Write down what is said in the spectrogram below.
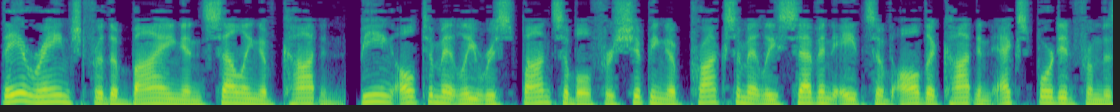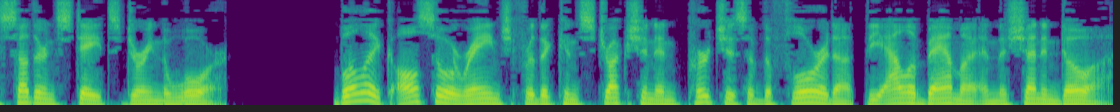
They arranged for the buying and selling of cotton, being ultimately responsible for shipping approximately seven-eighths of all the cotton exported from the southern states during the war. Bulloch also arranged for the construction and purchase of the Florida, the Alabama and the Shenandoah.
